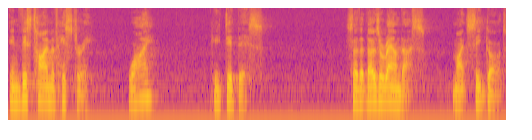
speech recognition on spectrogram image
in this time of history. Why? He did this so that those around us might seek God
